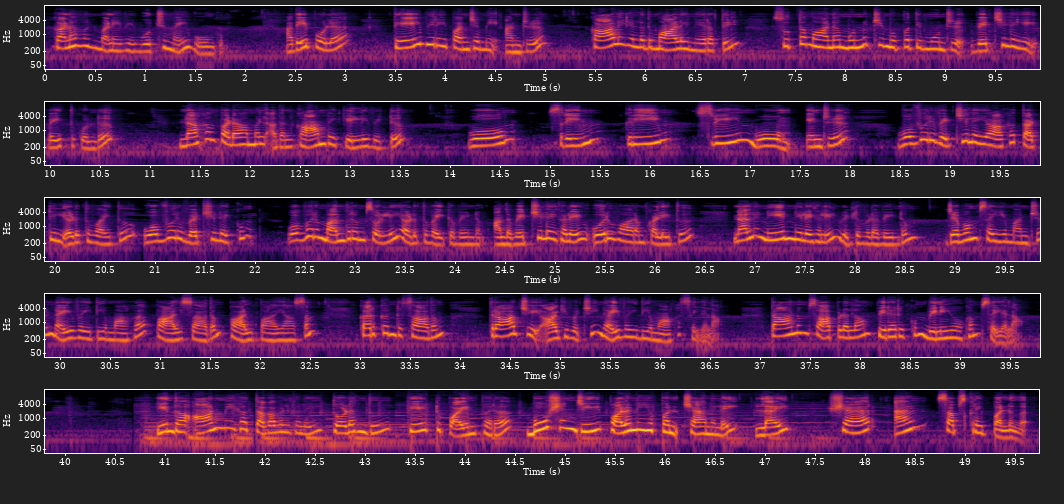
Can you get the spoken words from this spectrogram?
கணவன் மனைவி ஒற்றுமை ஓங்கும். அதேபோல தேய்பிரை பஞ்சமி அன்று காலை அல்லது மாலை நேரத்தில் சுத்தமான முன்னூற்றி முப்பத்தி மூன்று வெற்றிலையை வைத்துக்கொண்டு நகம் படாமல் அதன் காம்பை கிள்ளிவிட்டு ஓம் ஸ்ரீம் க்ரீம் ஸ்ரீம் ஓம் என்று ஒவ்வொரு வெற்றிலையாக தட்டில் எடுத்து வைத்து ஒவ்வொரு வெற்றிலைக்கும் ஒவ்வொரு மந்திரம் சொல்லி எடுத்து வைக்க வேண்டும். அந்த வெற்றிலைகளை ஒரு வாரம் கழித்து நல்ல நீர்நிலைகளில் விட்டுவிட வேண்டும். ஜெபம் செய்யும் அன்று நைவேத்தியமாக பால் சாதம் பால் பாயாசம் கற்கண்டு சாதம் திராட்சை ஆகியவற்றை நைவேத்தியமாக செய்யலாம். தானும் சாப்பிடலாம் பிறருக்கும் விநியோகம் செய்யலாம். இந்த ஆன்மீக தகவல்களை தொடர்ந்து கேட்டு பயன்பெற பூஷன்ஜி பழனியப்பன் சேனலை லைக் ஷேர் அண்ட் சப்ஸ்கிரைப் பண்ணுங்கள்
